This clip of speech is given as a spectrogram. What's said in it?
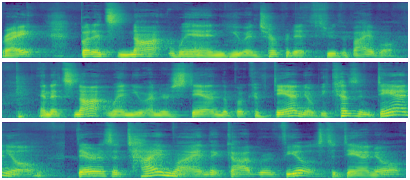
right? But it's not when you interpret it through the Bible. And it's not when you understand the book of Daniel, because in Daniel, there is a timeline that God reveals to Daniel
